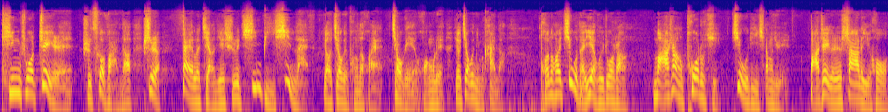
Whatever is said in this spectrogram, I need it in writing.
听说这人是策反的，是。带了蒋介石的亲笔信来，要交给彭德怀，交给黄国略，要交给你们看的。彭德怀就在宴会桌上，马上拖出去，就地枪决，把这个人杀了以后，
